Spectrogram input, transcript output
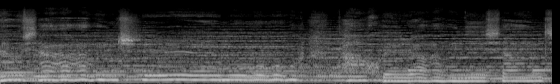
留下迟暮，它会让你想起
